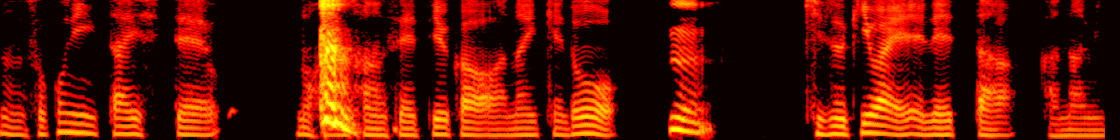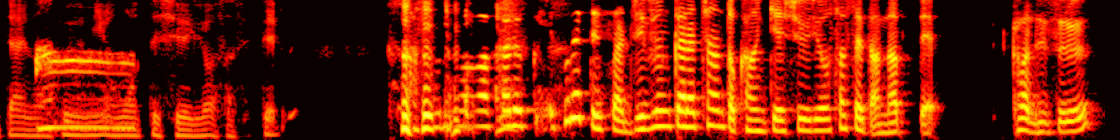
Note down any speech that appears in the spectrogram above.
うん、そこに対しての 反反省っていうかはないけど、うん。気づきは得れたかなみたいな風に思って終了させてる。あ、それはわかる。それってさ、自分からちゃんと関係終了させたなって感じする？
